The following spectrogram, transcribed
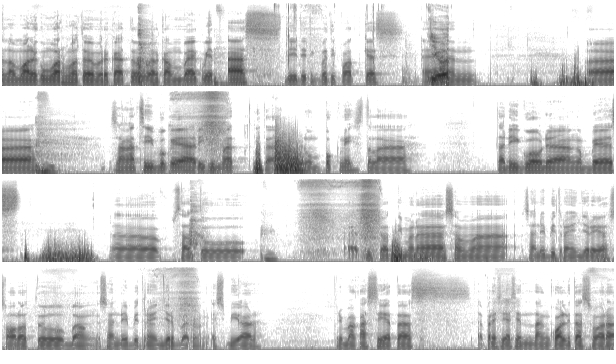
Assalamualaikum warahmatullahi wabarakatuh. Welcome back with us di Titik Putih Podcast. And eh, sangat sibuk ya hari Jumat. Kita numpuk nih setelah tadi gua udah ngebest eh, satu episode di mana sama Sunday Beat Ranger ya. Solo tuh Bang Sunday Beat Ranger bareng SBR. Terima kasih atas apresiasi tentang kualitas suara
